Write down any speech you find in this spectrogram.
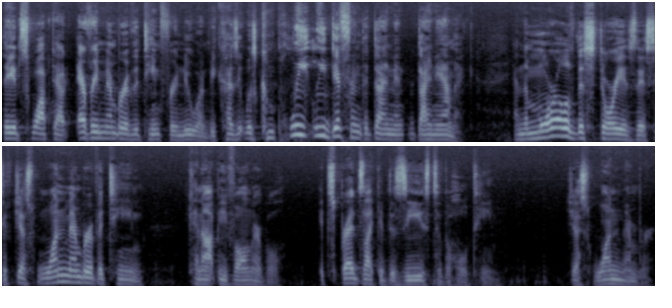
they had swapped out every member of the team for a new one because it was completely different, the dyna- dynamic. And the moral of this story is this if just one member of a team cannot be vulnerable, it spreads like a disease to the whole team. Just one member.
